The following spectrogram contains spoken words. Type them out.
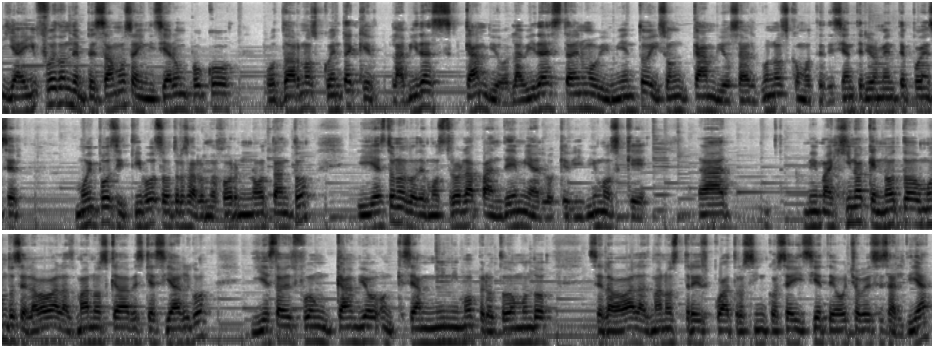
Y ahí fue donde empezamos a iniciar un poco o darnos cuenta que la vida es cambio, la vida está en movimiento y son cambios. Algunos, como te decía anteriormente, pueden ser muy positivos, otros a lo mejor no tanto. Y esto nos lo demostró la pandemia, lo que vivimos, que ah, me imagino que no todo el mundo se lavaba las manos cada vez que hacía algo. Y esta vez fue un cambio, aunque sea mínimo, pero todo el mundo se lavaba las manos 3, 4, 5, 6, 7, 8 veces al día.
